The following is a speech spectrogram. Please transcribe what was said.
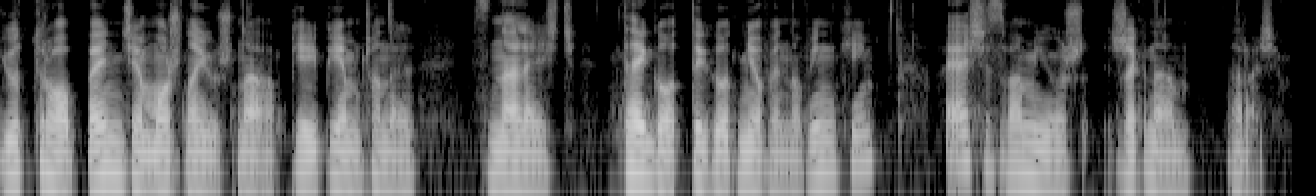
jutro będzie można już na PAPM Channel znaleźć tego tygodniowe nowinki. A ja się z Wami już żegnam. Na razie.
